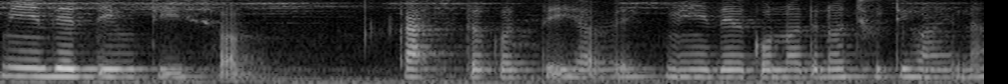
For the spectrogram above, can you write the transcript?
মেয়েদের ডিউটি, সব কাজ তো করতেই হবে। মেয়েদের কোনো দিনও ছুটি হয় না।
